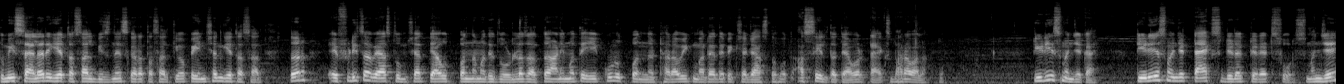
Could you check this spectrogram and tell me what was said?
तुम्ही सॅलरी घेत असाल बिझनेस करत असाल किंवा पेन्शन घेत असाल तर एफ डीचं व्याज तुमच्या त्या उत्पन्नामध्ये जोडलं जातं आणि मग ते एकूण उत्पन्न ठराविक मर्यादेपेक्षा जास्त होत असेल तर त्यावर टॅक्स भरावा लागतो. टी डी एस म्हणजे काय? टी डी एस म्हणजे टॅक्स डिडक्टेड ॲट सोर्स. म्हणजे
